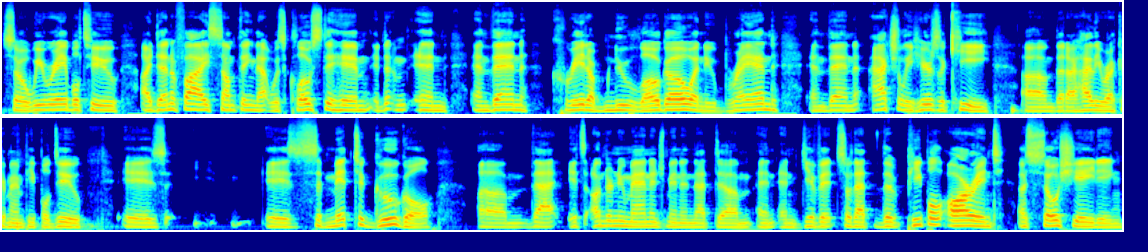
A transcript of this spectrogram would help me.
So we were able to identify something that was close to him and and then create a new logo, a new brand, and then actually here's a key um, that I highly recommend people do is is submit to Google um, that it's under new management and that um, and and give it so that the people aren't associating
